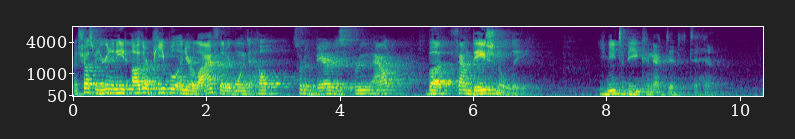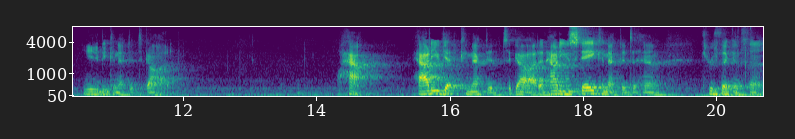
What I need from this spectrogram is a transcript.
Now trust me, you're going to need other people in your life that are going to help sort of bear this fruit out, but foundationally, you need to be connected to him. You need to be connected to God. How? How do you get connected to God? And how do you stay connected to Him through thick and thin,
